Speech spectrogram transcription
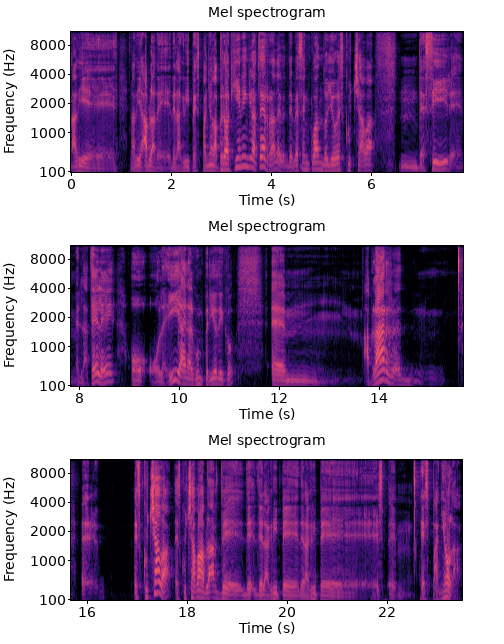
Nadie, nadie habla de, la gripe española. Pero aquí en Inglaterra, de, vez en cuando yo escuchaba mm, decir en la tele o, leía en algún periódico em, hablar, eh, escuchaba, escuchaba hablar de, la gripe, de la gripe em, española,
